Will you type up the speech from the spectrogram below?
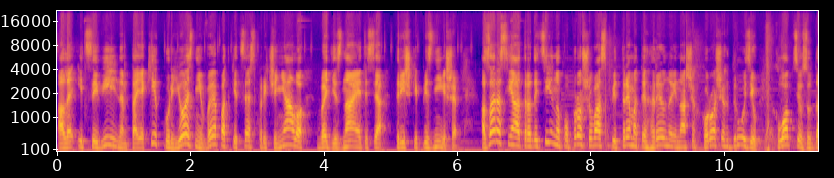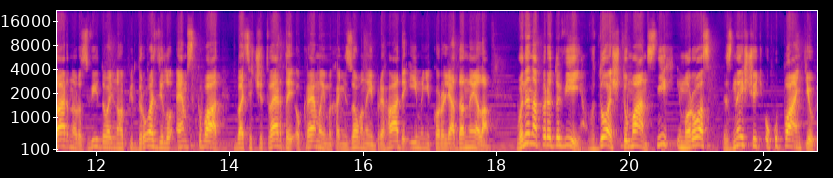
але і цивільним, та які курйозні випадки це спричиняло, ви дізнаєтеся трішки пізніше. А зараз я традиційно попрошу вас підтримати гривною наших хороших друзів, хлопців з ударно-розвідувального підрозділу М-Сквад 24-ї окремої механізованої бригади імені короля Данила. Вони на передовій в дощ, туман, сніг і мороз знищують окупантів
